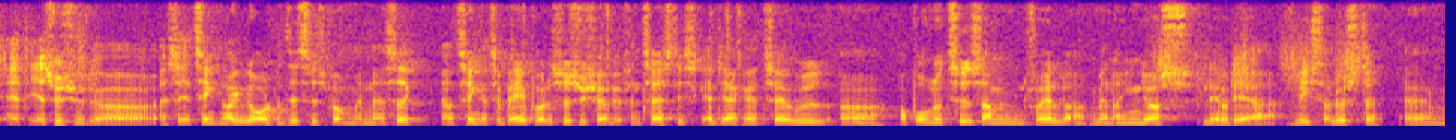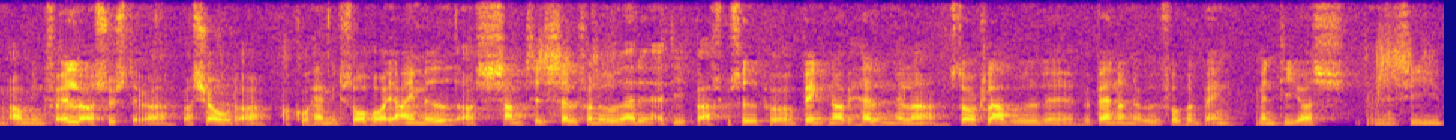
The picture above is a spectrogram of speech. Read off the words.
Ja, jeg synes jo, det var, altså jeg tænkte nok ikke over det på det tidspunkt, men når jeg sidder og tænker tilbage på det, så synes jeg, det er fantastisk, at jeg kan tage ud og, og bruge noget tid sammen med mine forældre, men og egentlig også lave det, jeg mest har lyst til. Øhm, og mine forældre også synes, det var, var sjovt at, at kunne have min storebror og jeg med, og samtidig selv få noget ud af det, at de ikke bare skulle sidde på bænken op i hallen, eller stå og klappe ude ved, ved banderne ude i fodboldbanen, men de også vil sige,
